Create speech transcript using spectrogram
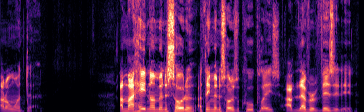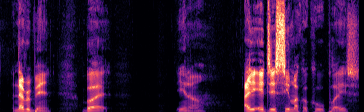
I don't want that. I'm not hating on Minnesota. I think Minnesota's a cool place. I've never visited, never been, but you know, I it just seemed like a cool place,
